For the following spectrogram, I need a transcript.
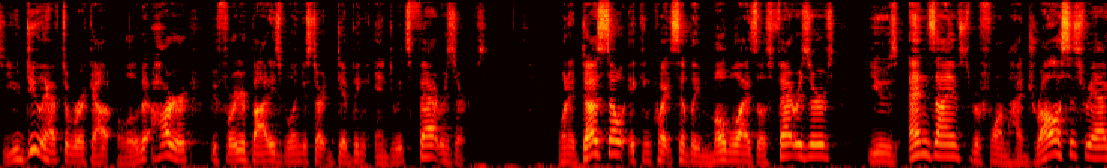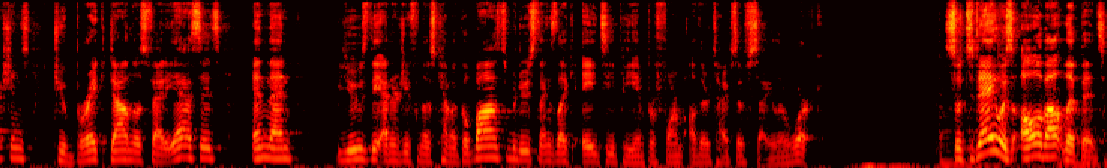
So you do have to work out a little bit harder before your body's willing to start dipping into its fat reserves. When it does so, it can quite simply mobilize those fat reserves, use enzymes to perform hydrolysis reactions to break down those fatty acids, and then use the energy from those chemical bonds to produce things like ATP and perform other types of cellular work. So today was all about lipids.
